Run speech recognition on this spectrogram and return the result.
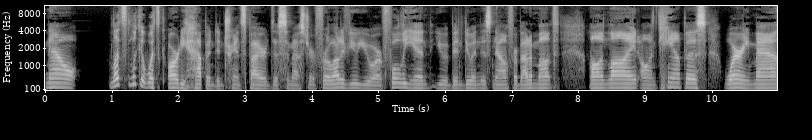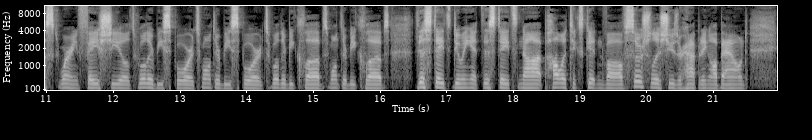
Now, let's look at what's already happened and transpired this semester. For a lot of you, you are fully in. You have been doing this now for about a month online, on campus, wearing masks, wearing face shields. Will there be sports? Won't there be sports? Will there be clubs? Won't there be clubs? This state's doing it, this state's not. Politics get involved. Social issues are happening all bound.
